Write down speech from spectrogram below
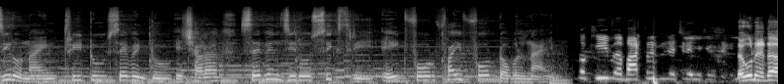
zero nine three two seven two এছাড়া seven zero six three eight four five four double nine. তো কি বার্তা দিতে চাইছেন এই মিছিল থেকে দেখুন এটা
